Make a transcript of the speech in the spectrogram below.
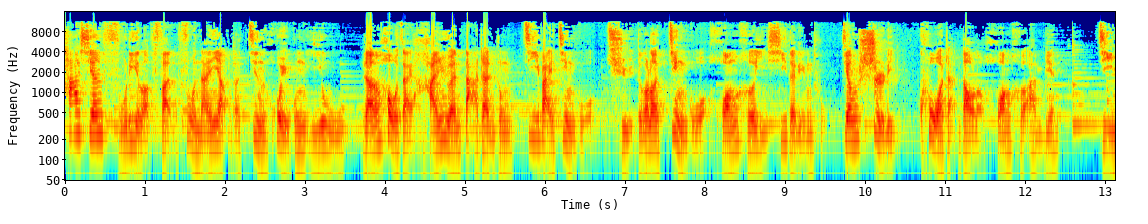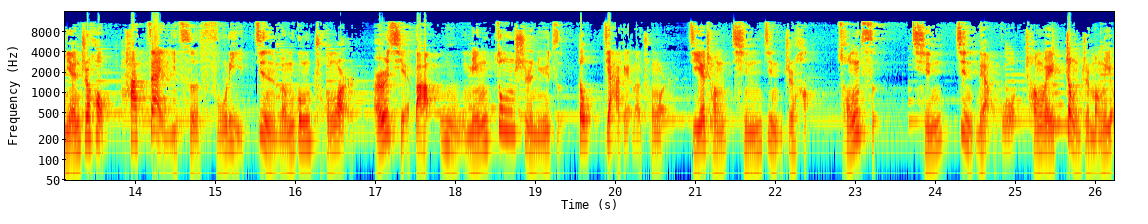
他先扶立了反复难养的晋惠公夷吾，然后在韩元大战中击败晋国，取得了晋国黄河以西的领土，将势力扩展到了黄河岸边。几年之后，他再一次扶立晋文公重耳，而且把五名宗室女子都嫁给了重耳，结成秦晋之好。从此，秦晋两国成为政治盟友，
